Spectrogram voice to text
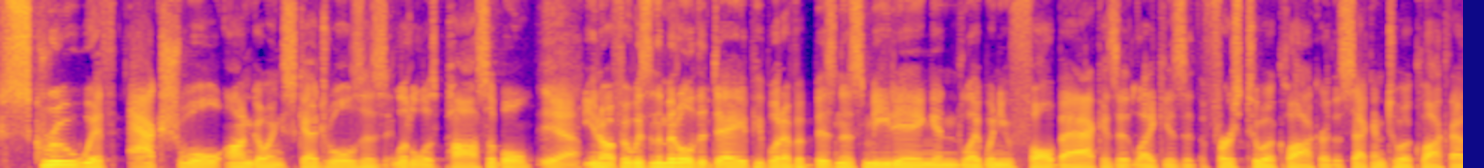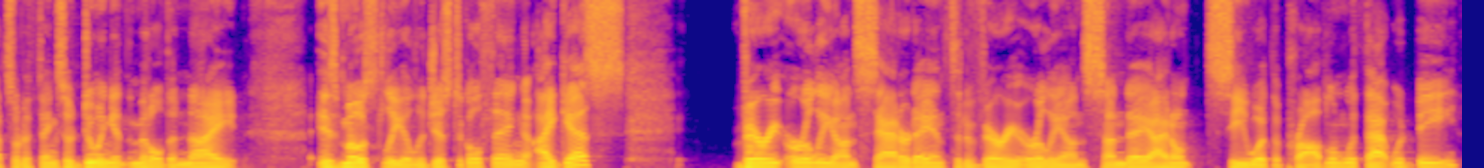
screw with actual ongoing schedules as little as possible. Yeah. You know, if it was in the middle of the day, people would have a business meeting and like when you fall back, is it like is it the first two o'clock or the second two o'clock, that sort of thing. So doing it in the middle of the night is mostly a logistical thing. I guess very early on Saturday instead of very early on Sunday. I don't see what the problem with that would be.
